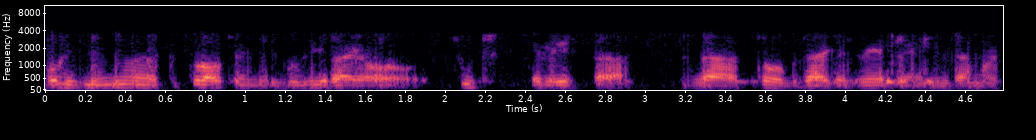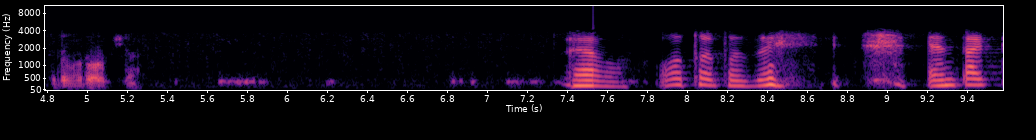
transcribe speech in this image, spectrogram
bolj izmenjujejo toploto in regulirajo čut telesa za to, kdaj ga zvede in kdaj mu je prevroče. Evo, o, to je pa zdaj en tak,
